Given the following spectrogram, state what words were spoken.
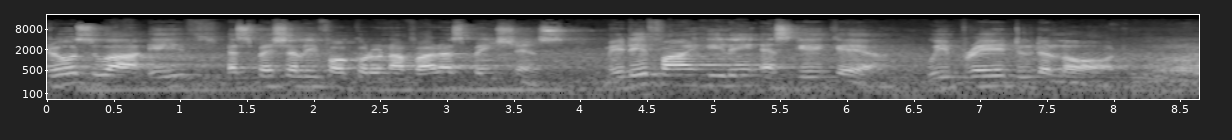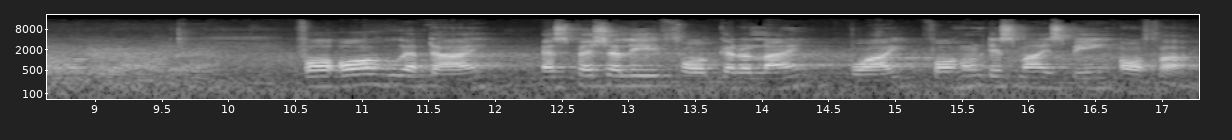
those who are ill, especially for coronavirus patients, May they find healing and skill care. We pray to the Lord. For all who have died, especially for Caroline White, for whom this Mass is being offered,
